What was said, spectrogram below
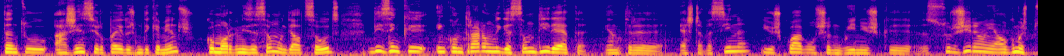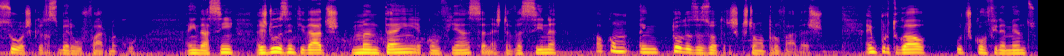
tanto a Agência Europeia dos Medicamentos como a Organização Mundial de Saúde dizem que encontraram ligação direta entre esta vacina e os coágulos sanguíneos que surgiram em algumas pessoas que receberam o fármaco. Ainda assim, as duas entidades mantêm a confiança nesta vacina, tal como em todas as outras que estão aprovadas. Em Portugal, o desconfinamento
